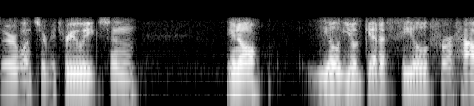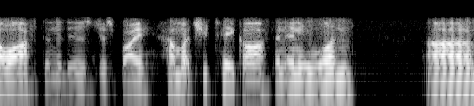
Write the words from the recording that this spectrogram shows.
or once every three weeks, and you know you'll you'll get a feel for how often it is just by how much you take off in any one uh,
